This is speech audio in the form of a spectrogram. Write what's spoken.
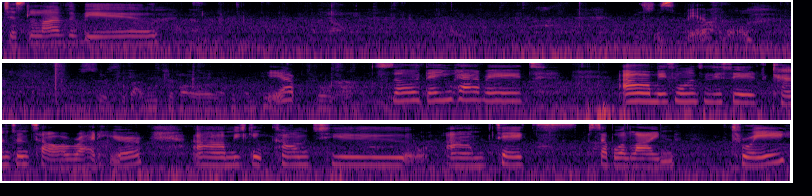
Just love the view. It's just beautiful. Yep. So there you have it. Um, if you want to visit Canton Tower right here, um, you can come to um, take subway line 3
